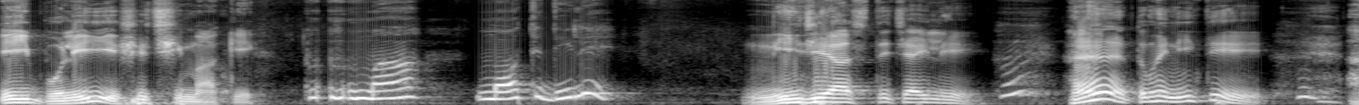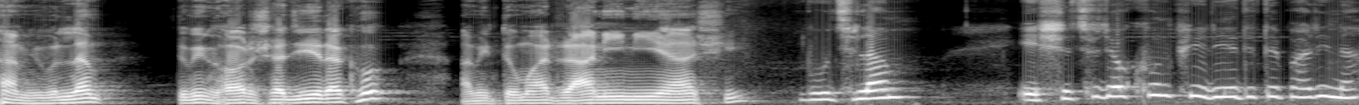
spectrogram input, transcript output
এই বলেই এসেছি মাকে। মা মত দিলে? নিজে আসতে চাইলে। হ্যাঁ তোমায় নিতে। আমি বললাম তুমি ঘর সাজিয়ে রাখো আমি তোমার রানী নিয়ে আসি। বুঝলাম, এসেছ যখন ফিরিয়ে দিতে পারি না।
